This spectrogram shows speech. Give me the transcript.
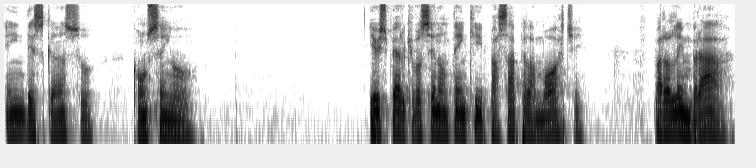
em descanso com o Senhor. Eu espero que você não tenha que passar pela morte para lembrar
